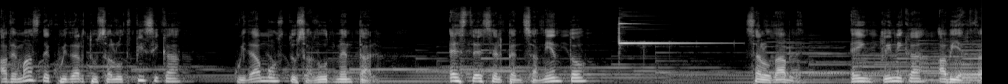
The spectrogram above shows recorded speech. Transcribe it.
Además de cuidar tu salud física, cuidamos tu salud mental. Este es el pensamiento saludable en clínica abierta.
